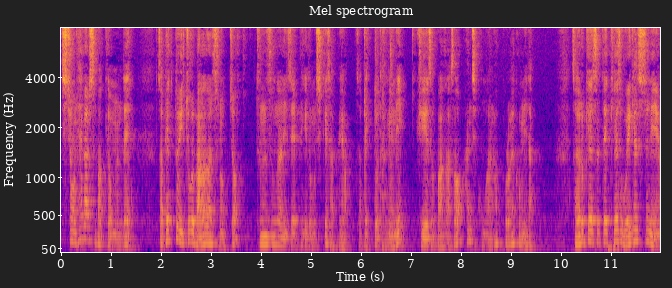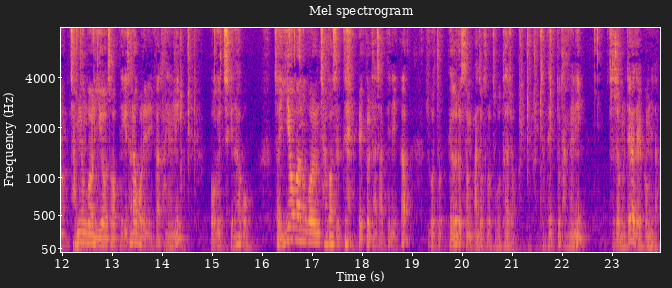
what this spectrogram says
치중을 해갈 수밖에 없는데 자 백도 이쪽을 막아갈 수는 없죠. 두는 순간 이제 백이 너무 쉽게 잡혀요. 자 백도 당연히 귀에서 막아서 한치 공간을 확보를 할 겁니다. 자 이렇게 했을 때 계속 외길 수준이에요. 잡는 건 이어서 백이 살아버리니까 당연히 먹여치기를 하고 자 이어가는 건 잡았을 때 백들 다 잡히니까 이것도 백으로서는 만족스럽지 못하죠. 자 백도 당연히 두 점을 때려야 될 겁니다.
